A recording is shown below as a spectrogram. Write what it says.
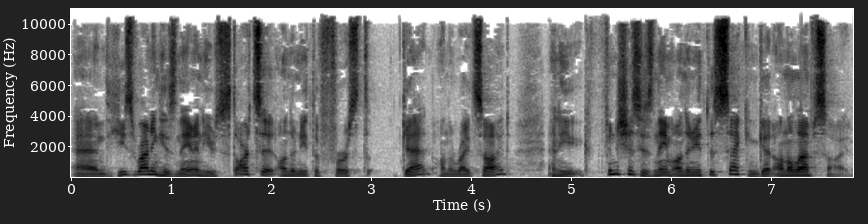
and he's writing his name, and he starts it underneath the first get on the right side, and he finishes his name underneath the second get on the left side.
